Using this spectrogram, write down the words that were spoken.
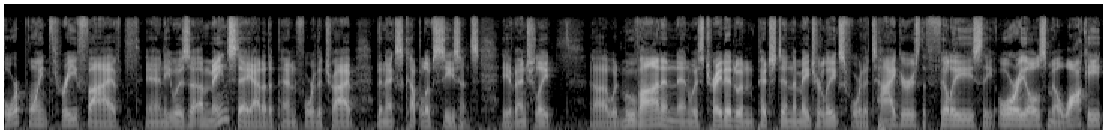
4.35 and he was a mainstay out of the pen for the tribe the next couple of seasons. He eventually uh, would move on and, and was traded and pitched in the major leagues for the Tigers, the Phillies, the Orioles, Milwaukee,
